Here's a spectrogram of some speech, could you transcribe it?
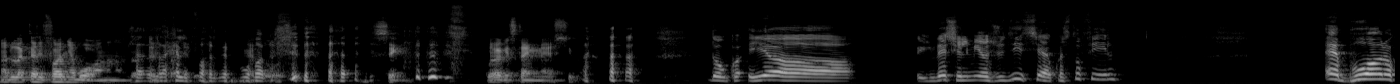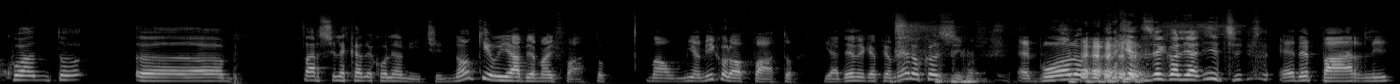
ma della California buona della California, California buona sì quella che sta in Messico dunque io invece il mio giudizio è questo film è buono quanto uh, farsi le canne con gli amici. Non che io abbia mai fatto, ma un mio amico lo ha fatto. Gli ha detto che più o meno così. è buono perché sei con gli amici e ne parli.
